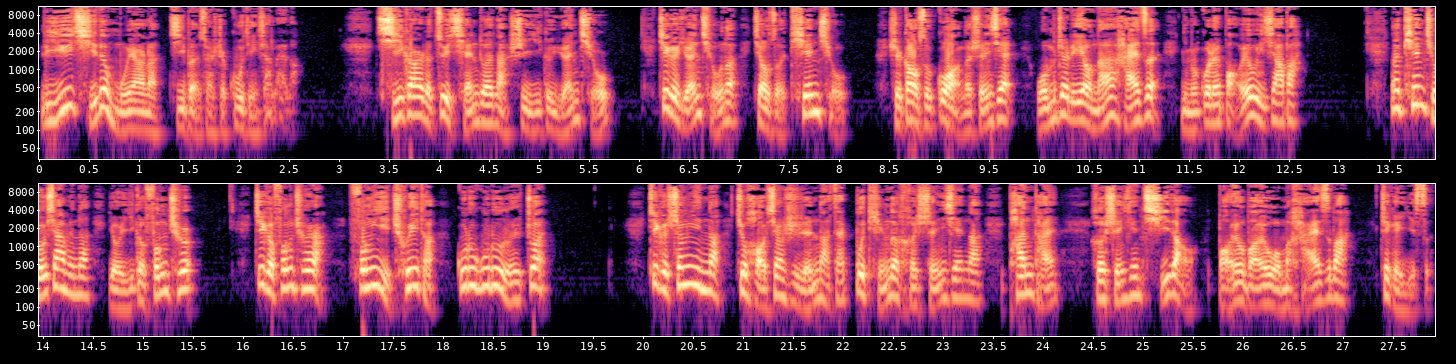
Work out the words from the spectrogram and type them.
鲤鱼旗的模样呢，基本算是固定下来了。旗杆的最前端呢是一个圆球，这个圆球呢叫做天球。是告诉过往的神仙，我们这里有男孩子，你们过来保佑一下吧。那天球下面呢有一个风车，这个风车啊，风一吹它，咕噜咕噜的转，这个声音呢就好像是人呐在不停的和神仙呢攀谈，和神仙祈祷，保佑保佑我们孩子吧，这个意思。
